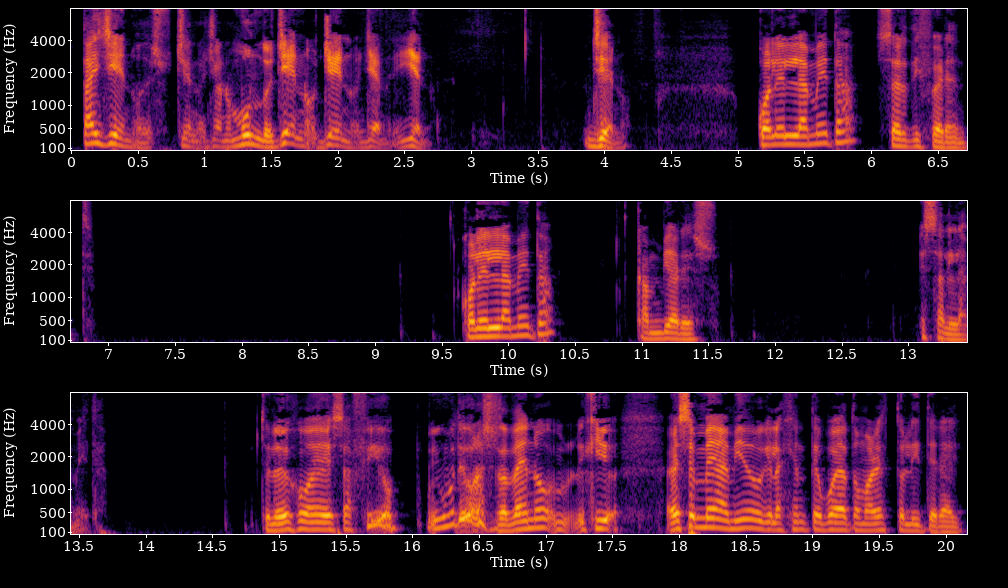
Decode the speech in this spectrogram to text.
Está lleno de eso, lleno, lleno, mundo, lleno, lleno, lleno, lleno. Lleno. ¿Cuál es la meta? Ser diferente. ¿Cuál es la meta? Cambiar eso. Esa es la meta. Te lo dejo de desafío. Y como te digo, no se trata de no. a veces me da miedo que la gente pueda tomar esto literal.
